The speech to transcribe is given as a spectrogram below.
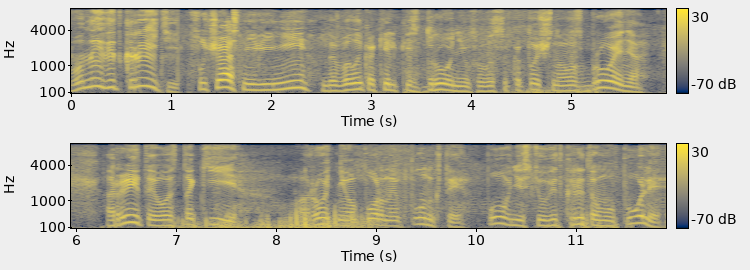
вони відкриті. В сучасній війні, де велика кількість дронів і високоточного озброєння, рити ось такі ротні опорні пункти повністю у відкритому полі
